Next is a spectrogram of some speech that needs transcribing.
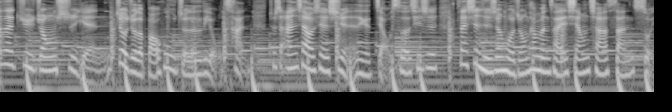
他在剧中饰演舅舅的保护者的柳灿，就是安孝燮饰演的那个角色，其实在现实生活中他们才相差三岁，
